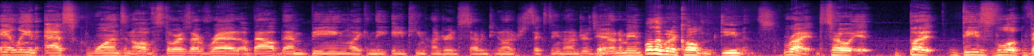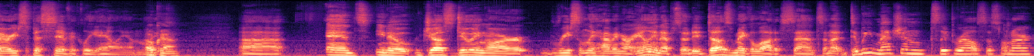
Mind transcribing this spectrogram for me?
alien esque ones and all the stories I've read about them being like in the 1800s, 1700s, 1600s. You know what I mean? Well, they would have called them demons. Right. So it, but these look very specifically alien. Like, okay. Uh, and you know, just doing our recently having our alien episode, it does make a lot of sense. And I, did we mention sleep paralysis on our?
